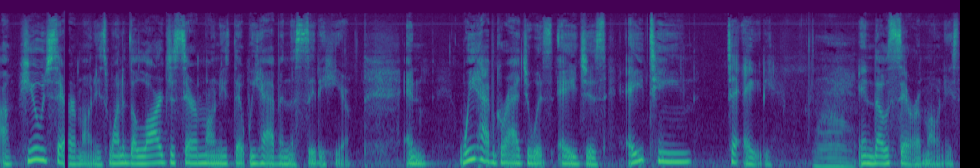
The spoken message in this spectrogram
Um, huge ceremonies, one of the largest ceremonies that we have in the city here, and we have graduates ages 18 to 80 wow. in those ceremonies.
